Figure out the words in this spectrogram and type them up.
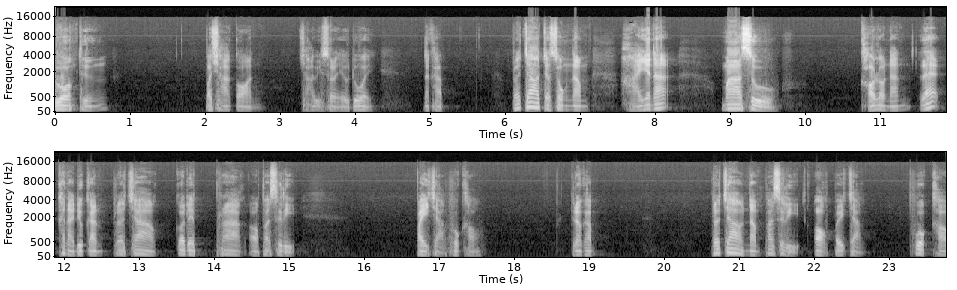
รวมถึงประชากรชาวอิสราเอลด้วยนะครับ พระเจ้าจะทรงนำหายนะมาสู่เขาเหล่านั้น และขณะเดียวกันพระเจ้าก็ได้ พรากเอาพระสิริไปจากพวกเขาพี่น้องครับ พระเจ้านำพระสิริออกไปจากพวกเขา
